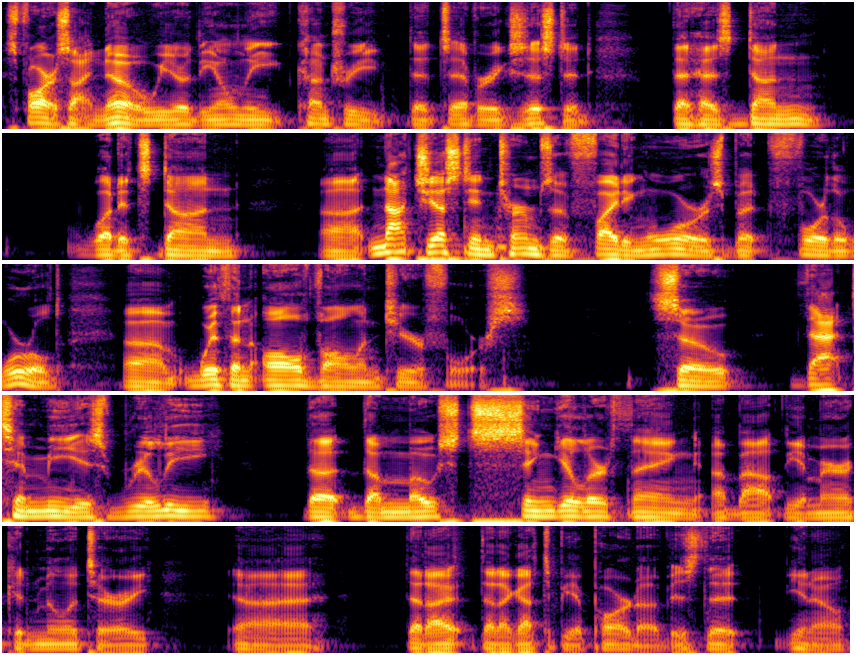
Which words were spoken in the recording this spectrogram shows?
as far as I know, we are the only country that's ever existed that has done what it's done. Uh, not just in terms of fighting wars, but for the world, um, with an all volunteer force. So that to me is really the the most singular thing about the American military. Uh, that I that I got to be a part of is that you know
